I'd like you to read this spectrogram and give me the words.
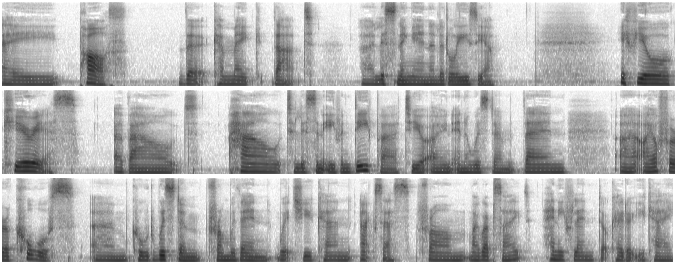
a path that can make that uh, listening in a little easier. If you're curious about how to listen even deeper to your own inner wisdom, then uh, I offer a course um, called Wisdom from Within, which you can access from my website, hennyflynn.co.uk.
